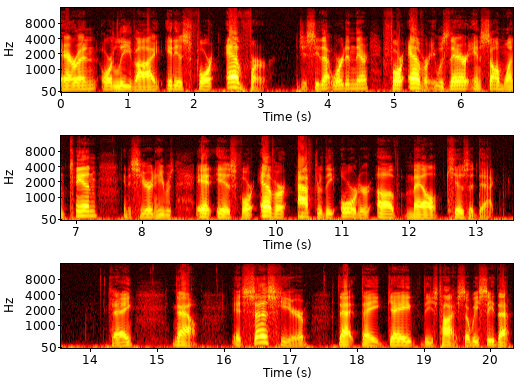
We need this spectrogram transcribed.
Aaron or Levi, it is forever. Did you see that word in there? Forever. It was there in Psalm 110, and it's here in Hebrews. It is forever after the order of Melchizedek. Okay? Now, it says here that they gave these tithes. So we see that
